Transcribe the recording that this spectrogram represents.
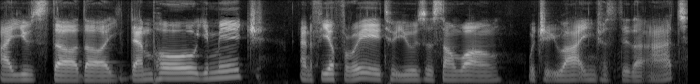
I used the, the example image and feel free to use someone which you are interested at.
